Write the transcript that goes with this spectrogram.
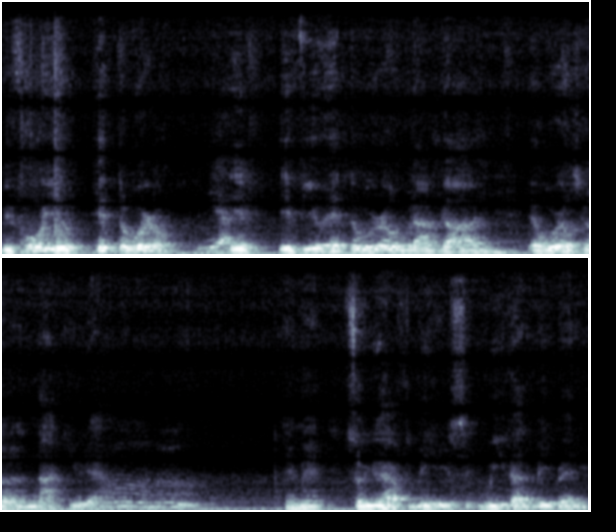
before you hit the world. Yeah. If if you hit the world without God, the world's going to knock you down. Mm-hmm. Amen. So you have to be. well, You got to be ready.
